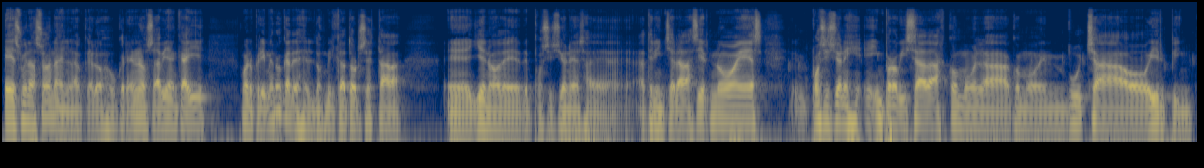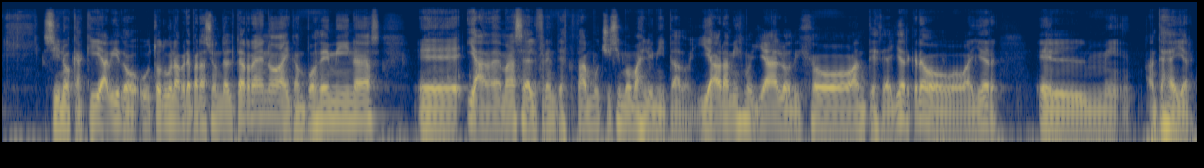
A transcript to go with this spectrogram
Es una zona en la que los ucranianos sabían que ahí, bueno, primero que desde el 2014 estaba eh, lleno de, posiciones eh, atrincheradas, es decir, no es posiciones improvisadas como en, la, como en Bucha o Irpin, sino que aquí ha habido toda una preparación del terreno, hay campos de minas eh, y además el frente está muchísimo más limitado. Y ahora mismo ya lo dijo antes de ayer, creo, o ayer, el, antes de ayer,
